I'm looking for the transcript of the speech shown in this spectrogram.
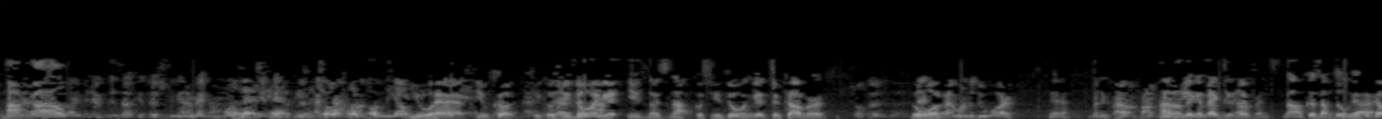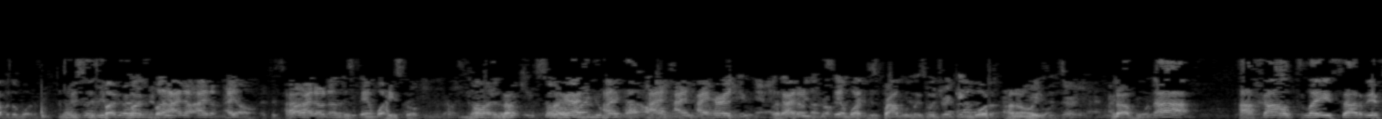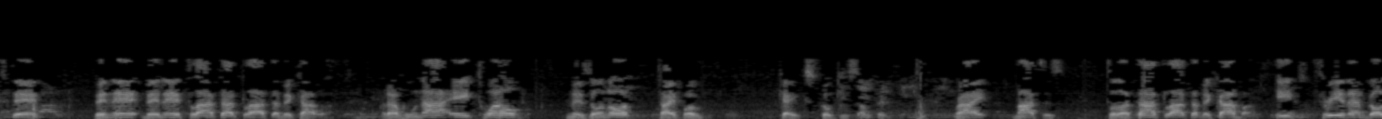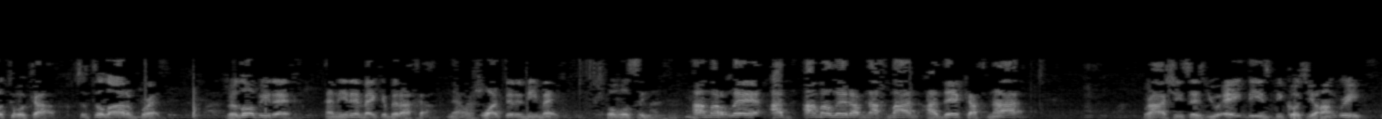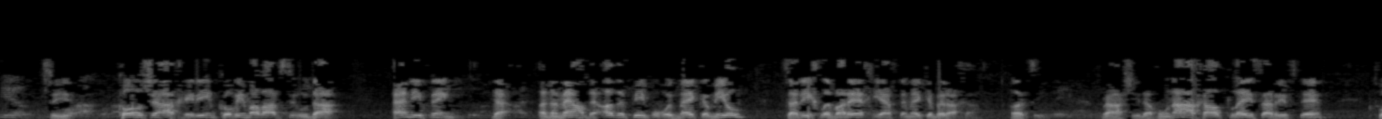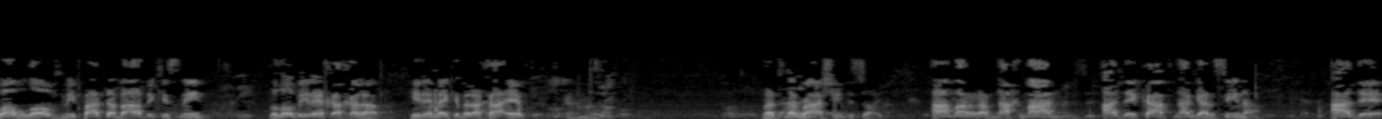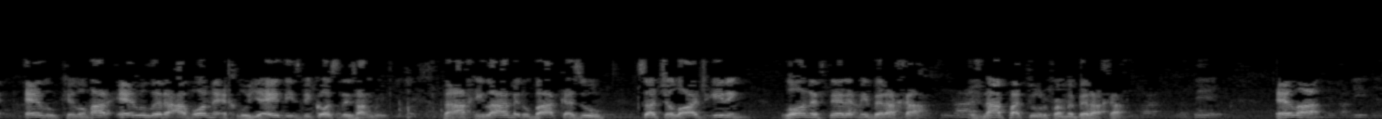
Achal, Even if there's no kiddush, we're gonna make a more. Unless you have a piece of chocolate on the you have, you could, because you're doing it. You, no, it's not because you're doing it to cover. Uh, the water. I want to do water, Yeah, but if, I, if I'm I don't think it makes a something else- difference. No, because I'm doing it to cover the water. No, he said if But but but I don't I don't I, I, I don't understand what he's talking about. no, it's not. So Again, you I, make a- I, I, I heard you, but I don't understand what his problem is with drinking water. I don't know what he wants. Achal tlei sarifte vene tlata tlata bekava. Rav Huna ate twelve mezonot type of cakes, cookies, something, right? Matzahs. Tlata tlata bekaba. Each three of them go to a kav. So it's a lot of bread. Velo birech. And he didn't make a beracha. Now, what did he make? Well, we'll see. Amar le Rav Nachman, ade kafna. Rashi says, you ate these because you're hungry. So you, kol she'achirim kovim alav seuda. Anything that, an amount that other people would make a meal, tzarich levarech, you have to make a beracha. Let's see. Rashi, Rav Huna achal tlei sarifte, 12 loaves, mipata ba'a bekisnin. Velo birech acharav. He didn't make a beracha after. Let's let Rashi decide. Amar Rav Nachman, ade kafna garsina. Ade elu, kelomar elu lera'avon echlu. You ate because he's hungry. Va'achila meruba kazu, such a large eating, lo nefteret mi beracha. Is not patur from a beracha. Ela,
